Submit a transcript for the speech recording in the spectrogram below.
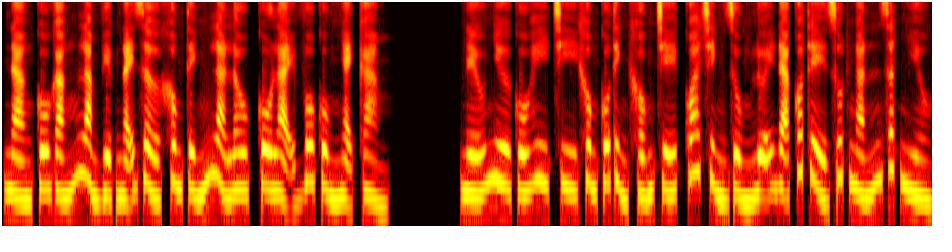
Nàng cố gắng làm việc nãy giờ không tính là lâu cô lại vô cùng nhạy cảm. Nếu như cố Hi Chi không cố tình khống chế quá trình dùng lưỡi đã có thể rút ngắn rất nhiều.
